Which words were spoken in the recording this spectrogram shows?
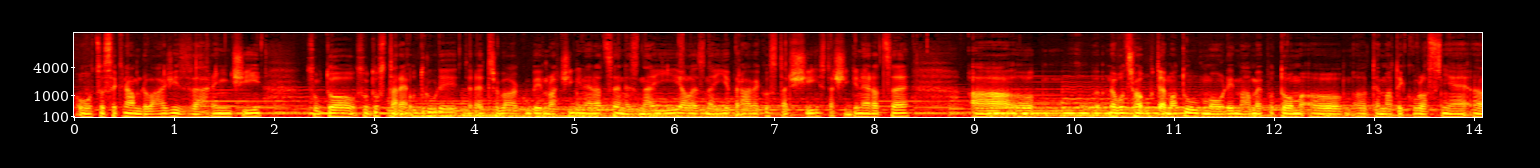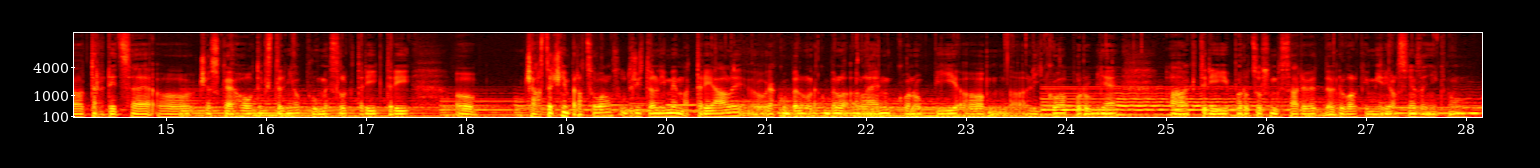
ovoce se k nám dováží z zahraničí. Jsou to, jsou to staré odrůdy, které třeba jakoby mladší generace neznají, ale znají je právě jako starší, starší generace. A eh, nebo třeba u tématu módy máme potom eh, tematiku vlastně tradice českého textilního průmyslu, který, který částečně pracoval s udržitelnými materiály, jako byl, jako byl lén, konopí, líko a podobně, a který po roce 89 do velké míry vlastně zaniknul.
